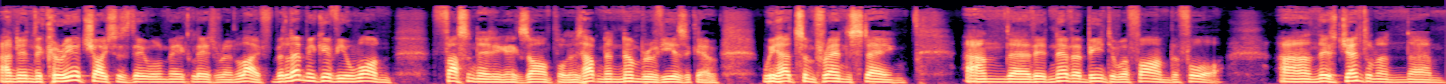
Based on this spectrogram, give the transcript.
and in the career choices they will make later in life. But let me give you one fascinating example. It happened a number of years ago. We had some friends staying, and uh, they'd never been to a farm before. And this gentleman um,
